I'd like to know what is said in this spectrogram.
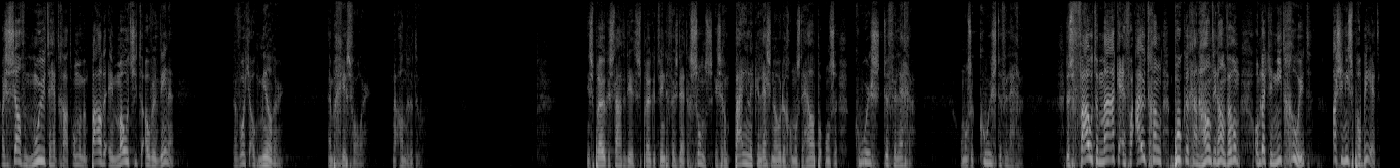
Als je zelf moeite hebt gehad om een bepaalde emotie te overwinnen, dan word je ook milder en begripsvoller naar anderen toe. In Spreuken staat er dit, Spreuken 20, vers 30. Soms is er een pijnlijke les nodig om ons te helpen onze koers te verleggen. Om onze koers te verleggen. Dus fouten maken en vooruitgang boeken gaan hand in hand. Waarom? Omdat je niet groeit als je niets probeert.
